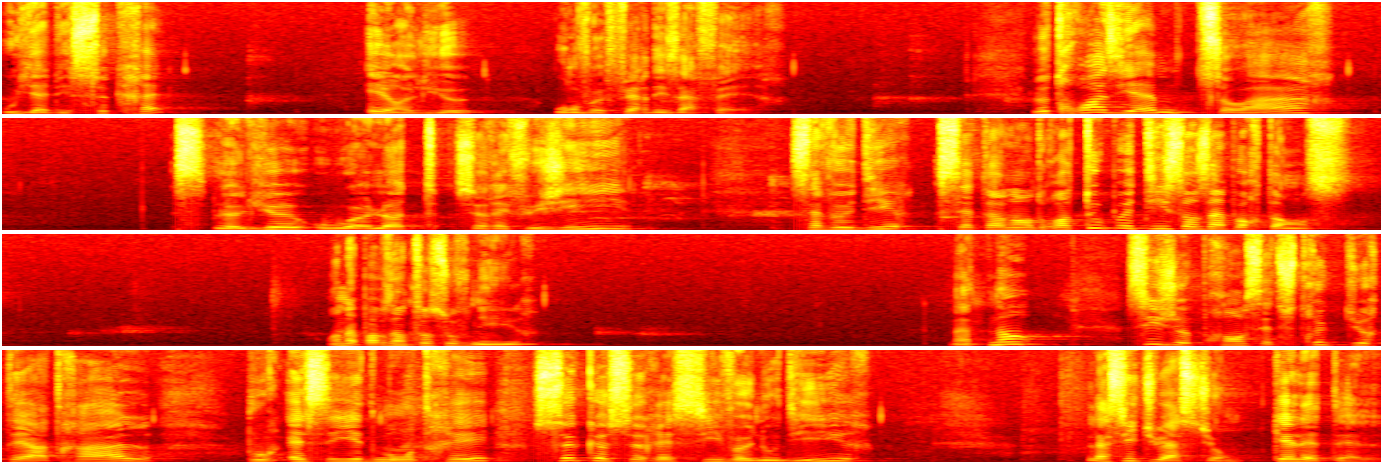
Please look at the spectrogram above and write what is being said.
où il y a des secrets et un lieu où on veut faire des affaires. Le troisième, Tsoar, le lieu où euh, Lot se réfugie, ça veut dire c'est un endroit tout petit sans importance. On n'a pas besoin de s'en souvenir. Maintenant, si je prends cette structure théâtrale pour essayer de montrer ce que ce récit veut nous dire, la situation, quelle est-elle?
